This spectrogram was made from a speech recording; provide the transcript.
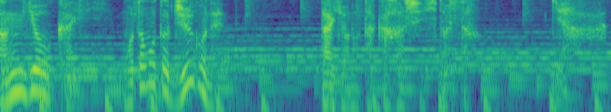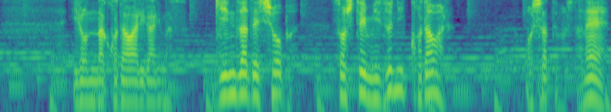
パン業界にもともと15年。代表の高橋仁さん。いやいろんなこだわりがあります。銀座で勝負。そして水にこだわる。おっしゃってましたね。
